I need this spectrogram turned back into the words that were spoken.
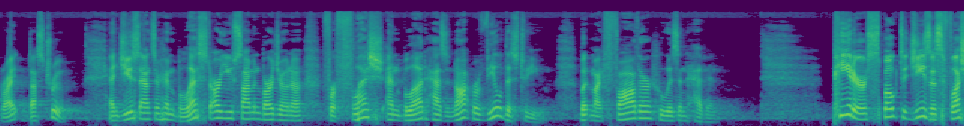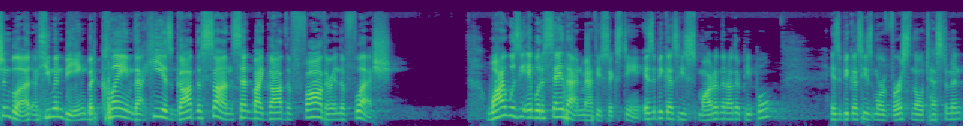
Right? That's true. And Jesus answered him, Blessed are you, Simon Barjona, for flesh and blood has not revealed this to you, but my Father who is in heaven. Peter spoke to Jesus, flesh and blood, a human being, but claimed that he is God the Son, sent by God the Father in the flesh. Why was he able to say that in Matthew 16? Is it because he's smarter than other people? Is it because he's more versed in the Old Testament?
